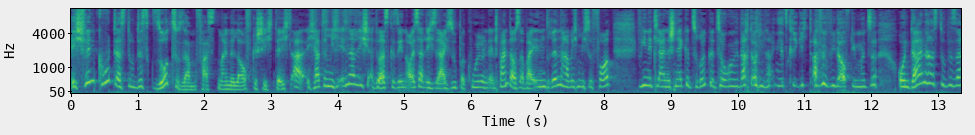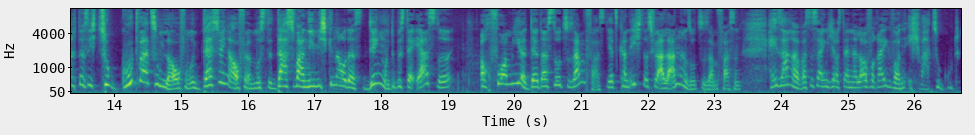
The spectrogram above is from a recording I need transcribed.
Ich finde gut, dass du das so zusammenfasst, meine Laufgeschichte. Ich, ah, ich hatte mich innerlich, du hast gesehen, äußerlich sah ich super cool und entspannt aus, aber innen drin habe ich mich sofort wie eine kleine Schnecke zurückgezogen und gedacht, oh nein, jetzt kriege ich dafür wieder auf die Mütze. Und dann hast du gesagt, dass ich zu gut war zum Laufen und deswegen aufhören musste. Das war nämlich genau das Ding. Und du bist der Erste, auch vor mir, der das so zusammenfasst. Jetzt kann ich das für alle anderen so zusammenfassen. Hey Sarah, was ist eigentlich aus deiner Lauferei geworden? Ich war zu gut.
